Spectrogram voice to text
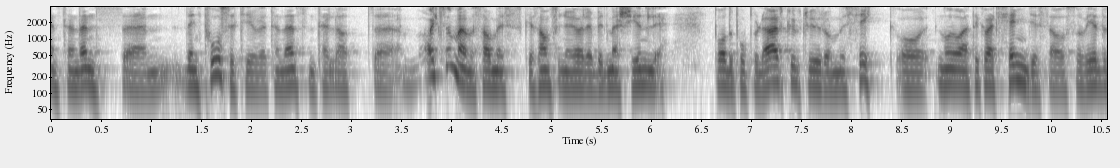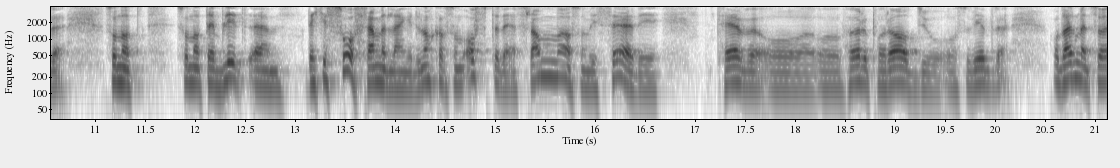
en tendens, eh, den positive tendensen til at eh, alt som er med samiske samfunn å gjøre, er blitt mer synlig både populærkultur og musikk, og nå etter hvert kjendiser osv. Så videre. sånn, at, sånn at det er blitt eh, Det er ikke så fremmed lenger. Det er noe som oftere er framme, og som vi ser i TV og, og hører på radio osv. Og, så og dermed så,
